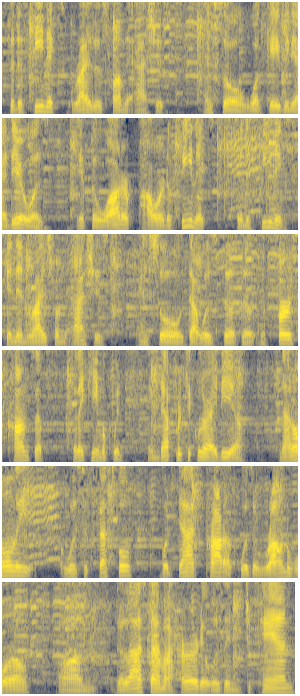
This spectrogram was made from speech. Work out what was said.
So the phoenix rises from the ashes. And so what gave me the idea was if the water power the phoenix, then the phoenix can then rise from the ashes. And so that was the, the, the first concept that I came up with. And that particular idea not only was successful, but that product was around the world. Um, the last time I heard it was in Japan,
